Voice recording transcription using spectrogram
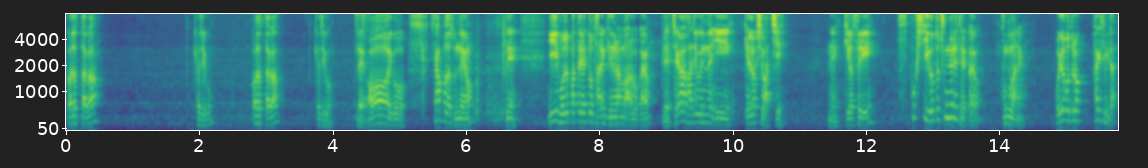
꺼졌다가 켜지고 꺼졌다가 켜지고 네, 어, 이거 생각보다 좋네요. 네, 이 보조 배터리의 또 다른 기능을 한번 알아볼까요? 네, 제가 가지고 있는 이 갤럭시 와치 네, 기어 3 혹시 이것도 충전이 될까요? 궁금하네요. 올려보도록 하겠습니다.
